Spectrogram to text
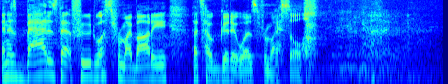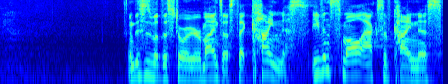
And as bad as that food was for my body, that's how good it was for my soul. and this is what the story reminds us that kindness, even small acts of kindness,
